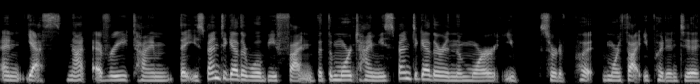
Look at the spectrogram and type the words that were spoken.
And yes, not every time that you spend together will be fun, but the more time you spend together and the more you sort of put more thought you put into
